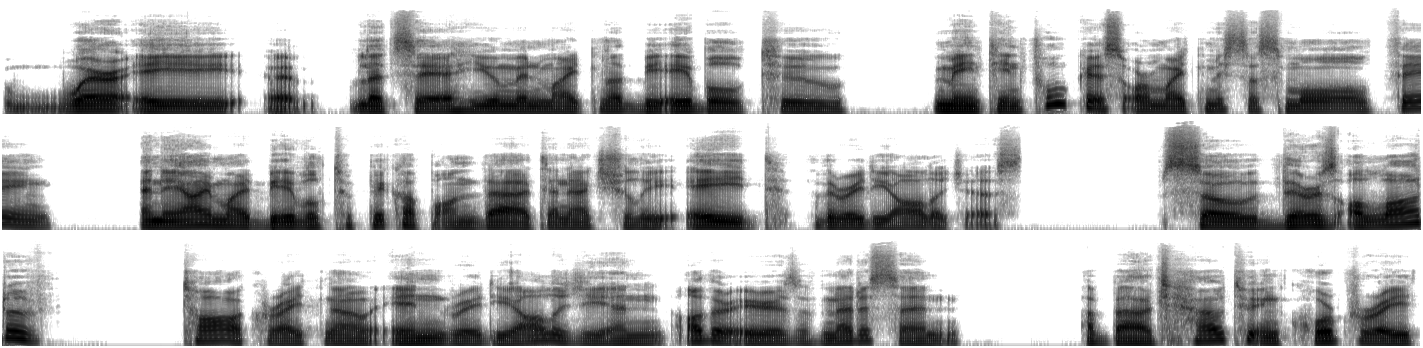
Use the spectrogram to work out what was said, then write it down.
where a uh, let's say a human might not be able to maintain focus or might miss a small thing, an AI might be able to pick up on that and actually aid the radiologist. So there's a lot of talk right now in radiology and other areas of medicine about how to incorporate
